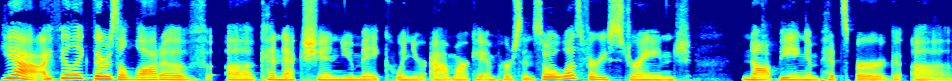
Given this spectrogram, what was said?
Yeah, I feel like there's a lot of uh, connection you make when you're at market in person. So it was very strange not being in Pittsburgh. Uh,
